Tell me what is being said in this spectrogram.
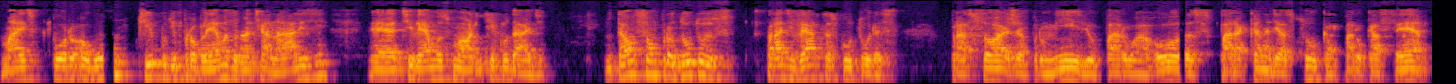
mas por algum tipo de problema durante a análise, é, tivemos maior dificuldade. Então, são produtos para diversas culturas para a soja, para o milho, para o arroz, para a cana-de-açúcar, para o café.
